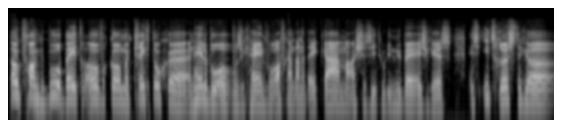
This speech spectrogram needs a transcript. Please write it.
Ook Frank de Boer beter overkomen. Kreeg toch eh, een heleboel over zich heen voorafgaand aan het EK. Maar als je ziet hoe hij nu bezig is, is iets rustiger.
